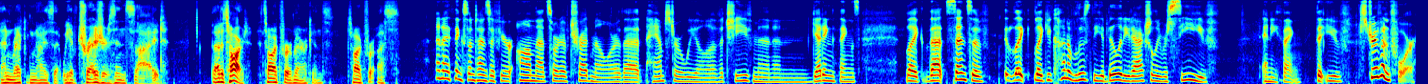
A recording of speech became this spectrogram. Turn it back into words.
and recognize that we have treasures inside. That is hard. It's hard for Americans. It's hard for us. And I think sometimes if you're on that sort of treadmill or that hamster wheel of achievement and getting things, like that sense of like like you kind of lose the ability to actually receive anything that you've striven for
